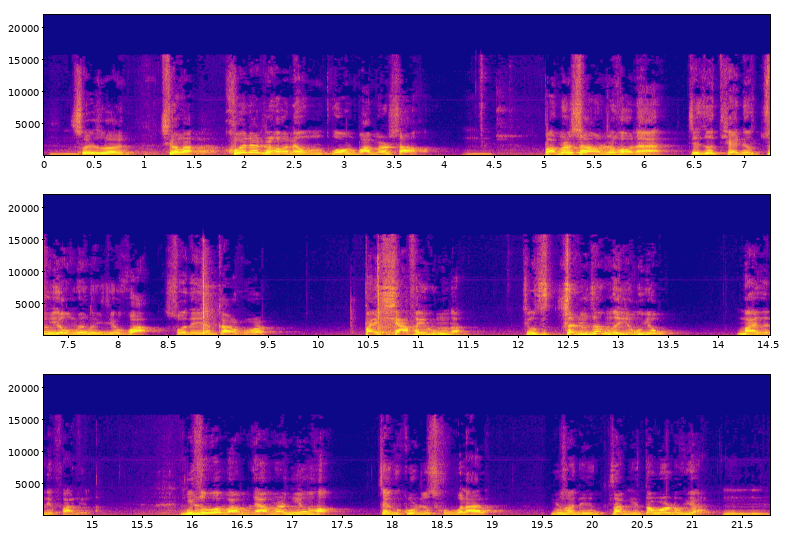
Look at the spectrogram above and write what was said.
所以说，行了，回来之后呢，我们我们把门上好。嗯，把门上好之后呢，这就天津最有名的一句话，说这人干活白瞎费工的，就是真正的有肉埋在你饭里了。你说我把两门拧好，这个棍就出不来了。你说你咱比豆儿都远。嗯嗯。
